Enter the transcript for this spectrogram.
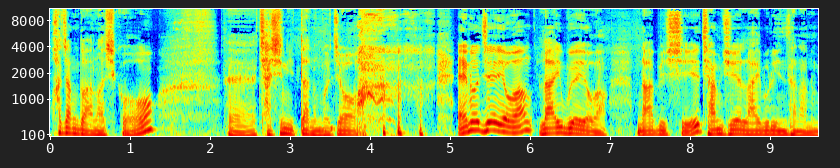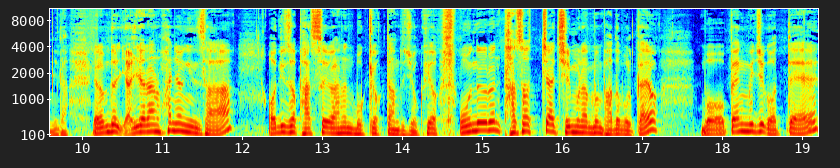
화장도 안 하시고 네, 자신이 있다는 거죠. 에너지의 여왕, 라이브의 여왕, 나비 씨, 잠시 후에 라이브로 인사 나눕니다. 여러분들 열렬한 환영 인사, 어디서 봤어요 하는 목격담도 좋고요. 오늘은 다섯 자 질문 한번 받아볼까요? 뭐, 백뮤직 어때?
